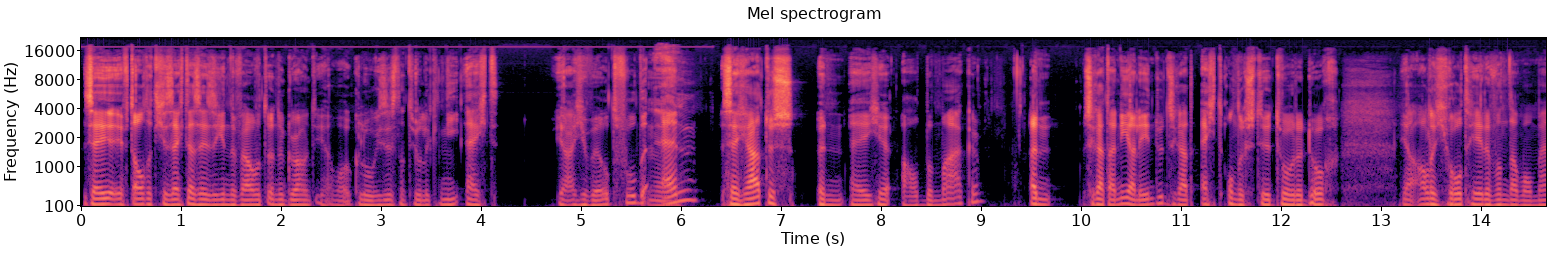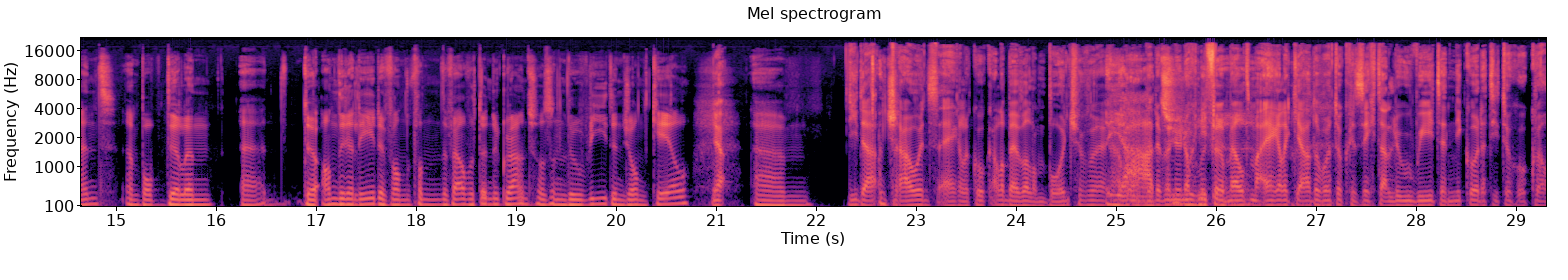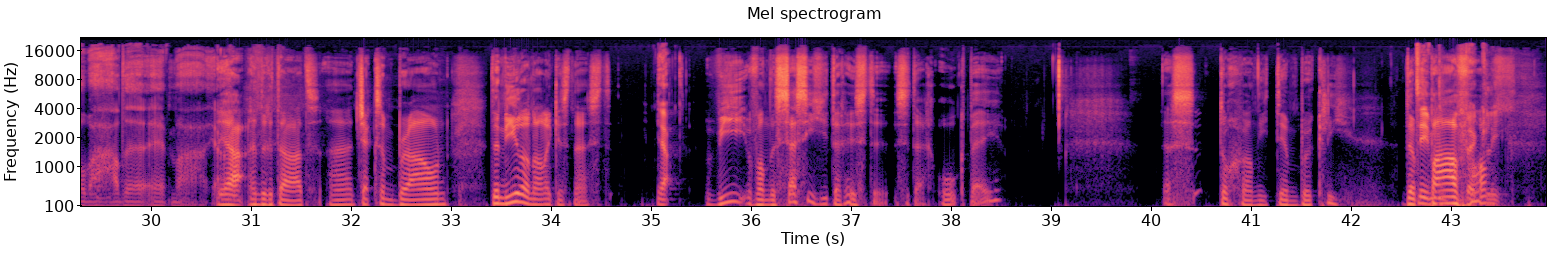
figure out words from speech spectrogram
zij heeft altijd gezegd dat zij zich in de Velvet Underground, ja, wat ook logisch is natuurlijk, niet echt ja, gewild voelde. En zij gaat dus een eigen album maken. En ze gaat dat niet alleen doen, ze gaat echt ondersteund worden door ja, alle grootheden van dat moment. En Bob Dylan, eh, de andere leden van, van de Velvet Underground, zoals een Lou Reed en John Cale. Ja. Ehm, Die daar trouwens eigenlijk ook allebei wel een boontje voor hadden. Ja, dat hebben we nu nog niet vermeld, maar eigenlijk ja, er wordt ook gezegd dat Lou Reed en Nico dat die toch ook wel wat hadden. eh, maar ja. ja. inderdaad. Eh, Jackson Brown, de Neil en Annekes Nest. Ja. Wie van de sessiegitaristen zit daar ook bij? Dat is toch wel niet Tim Buckley. De Tim pa van... Buckley.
